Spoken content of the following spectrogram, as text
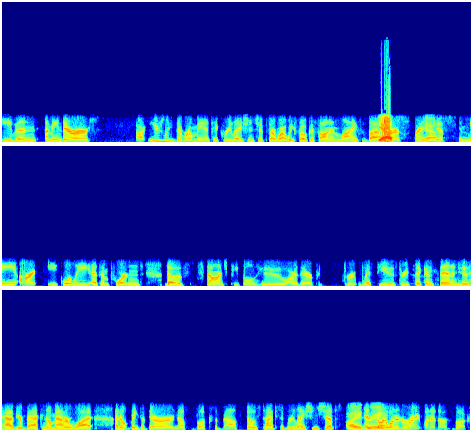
even I mean there are our, usually the romantic relationships are what we focus on in life, but yes, our friendships yes. to me are equally as important. Those staunch people who are there through with you through thick and thin and who have your back no matter what. I don't think that there are enough books about those types of relationships. I agree. And so I wanted to write one of those books.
